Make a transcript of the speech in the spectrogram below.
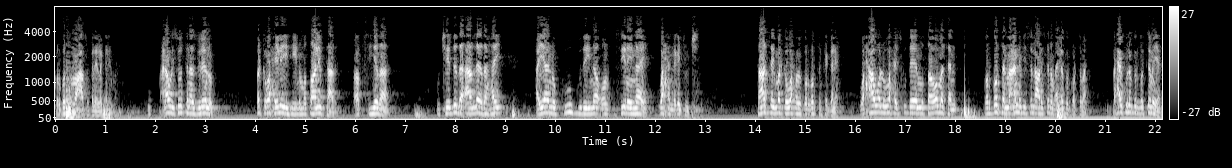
gorgorta noocaasoo kale la galeen marka. Macnaha way soo tanaasuleeno marka waxay leeyihiin mataalibtaada codsiyadaada ujeeddada aada leedahay ayaanu kuu gudaynaa oon ku siinaynaaye waxa naga jooji taasay marka waxa way gorgortan ka galeen. Waxaawalu waxay isku dayeen musaawamatan gorgortan maca nabi sal lla alay slam ay la gorgortamaan. Maxay kula gorgortamayaan?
